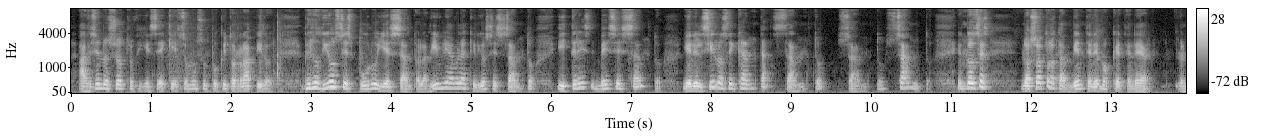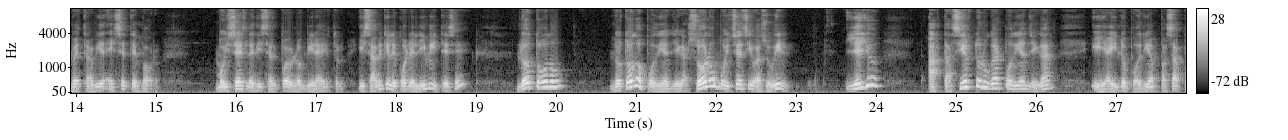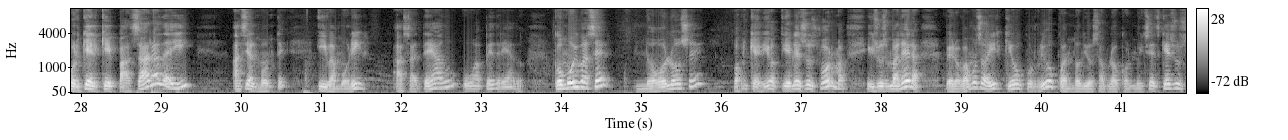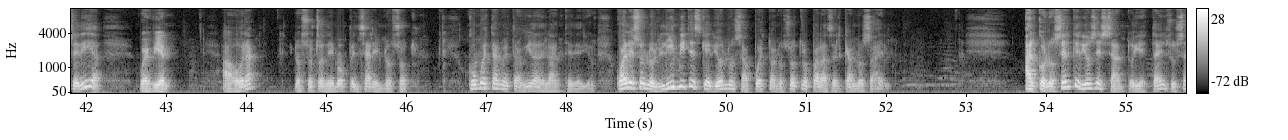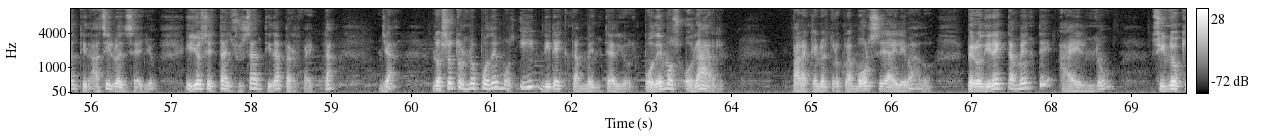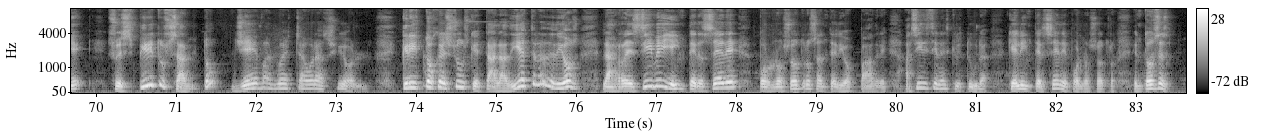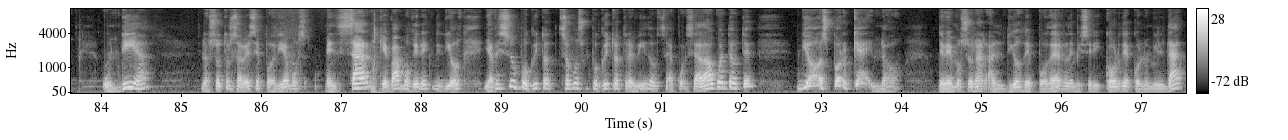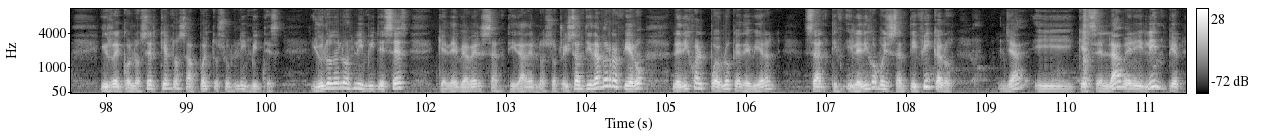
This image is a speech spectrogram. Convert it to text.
A veces nosotros, fíjese que somos un poquito rápidos, pero Dios es puro y es santo. La Biblia habla que Dios es santo y tres veces santo. Y en el cielo se canta santo, santo, santo. Entonces, nosotros también tenemos que tener en nuestra vida ese temor. Moisés le dice al pueblo, mira esto, y sabe que le pone límites, ¿eh? No todo, no todos podían llegar, solo Moisés iba a subir. Y ellos hasta cierto lugar podían llegar y ahí no podrían pasar, porque el que pasara de ahí hacia el monte, iba a morir, asateado o apedreado. ¿Cómo iba a ser? No lo sé, porque Dios tiene sus formas y sus maneras. Pero vamos a oír qué ocurrió cuando Dios habló con Moisés. ¿Qué sucedía? Pues bien, ahora nosotros debemos pensar en nosotros. ¿Cómo está nuestra vida delante de Dios? ¿Cuáles son los límites que Dios nos ha puesto a nosotros para acercarnos a Él? Al conocer que Dios es santo y está en su santidad, así lo enseño, y Dios está en su santidad perfecta, ¿Ya? Nosotros no podemos ir directamente a Dios. Podemos orar para que nuestro clamor sea elevado, pero directamente a Él no, sino que su Espíritu Santo lleva nuestra oración. Cristo Jesús, que está a la diestra de Dios, la recibe y intercede por nosotros ante Dios Padre. Así dice la Escritura, que Él intercede por nosotros. Entonces, un día nosotros a veces podríamos pensar que vamos directo a Dios y a veces un poquito, somos un poquito atrevidos. ¿Se ha, dado cuenta usted? Dios, ¿por qué? No. Debemos orar al Dios de poder, de misericordia, con humildad y reconocer que Él nos ha puesto sus límites. Y uno de los límites es que debe haber santidad en nosotros. Y santidad me refiero, le dijo al pueblo que debieran y le dijo a Moisés, santifícalos, ¿ya? Y que se laven y limpien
